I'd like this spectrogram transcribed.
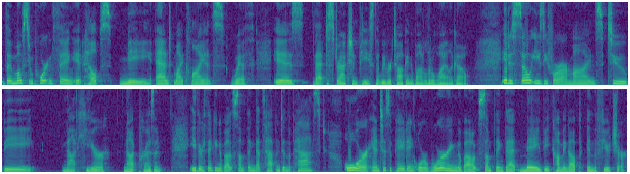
the most important thing it helps me and my clients with is that distraction piece that we were talking about a little while ago. It is so easy for our minds to be not here, not present, either thinking about something that's happened in the past or anticipating or worrying about something that may be coming up in the future.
